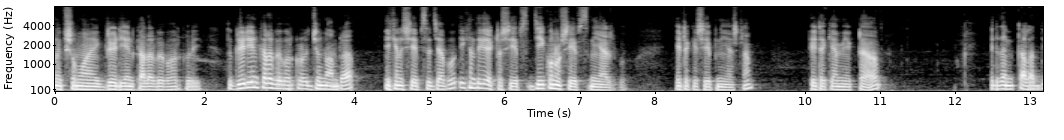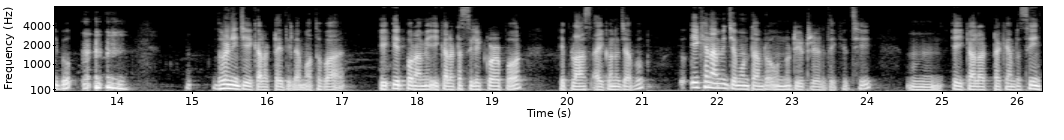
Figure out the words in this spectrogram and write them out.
অনেক সময় গ্রেডিয়েন্ট কালার ব্যবহার করি। তো গ্রেডিয়েন্ট কালার ব্যবহার করার জন্য আমরা এখানে শেপসে যাব, এখান থেকে একটা শেপস যে কোনো শেপস নিয়ে আসব। এটাকে শেপ নিয়ে আসলাম। এটাকে আমি একটা, এটাতে আমি কালার দিব। ধরে নিই যে এই কালারটাই দিলাম, অথবা এরপর আমি এই কালারটা সিলেক্ট করার পর এ প্লাস আইকনে যাব। তো এখানে আমি যেমনটা আমরা অন্য টিউটোরিয়াল দেখেছি এই কালারটাকে আমরা চেঞ্জ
